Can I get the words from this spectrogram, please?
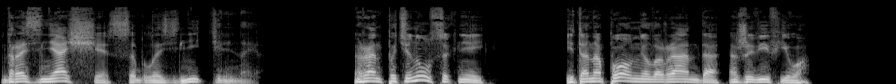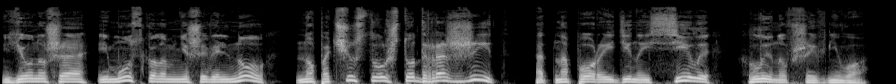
дразнящее, соблазнительное. Ранд потянулся к ней, и та наполнила Ранда, оживив его. Юноша и мускулом не шевельнул, но почувствовал, что дрожит от напора единой силы, хлынувшей в него.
